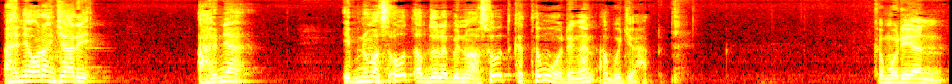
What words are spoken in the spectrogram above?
Akhirnya orang cari. Akhirnya Ibnu Mas'ud, Abdullah bin Mas'ud ketemu dengan Abu Jahal. Kemudian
